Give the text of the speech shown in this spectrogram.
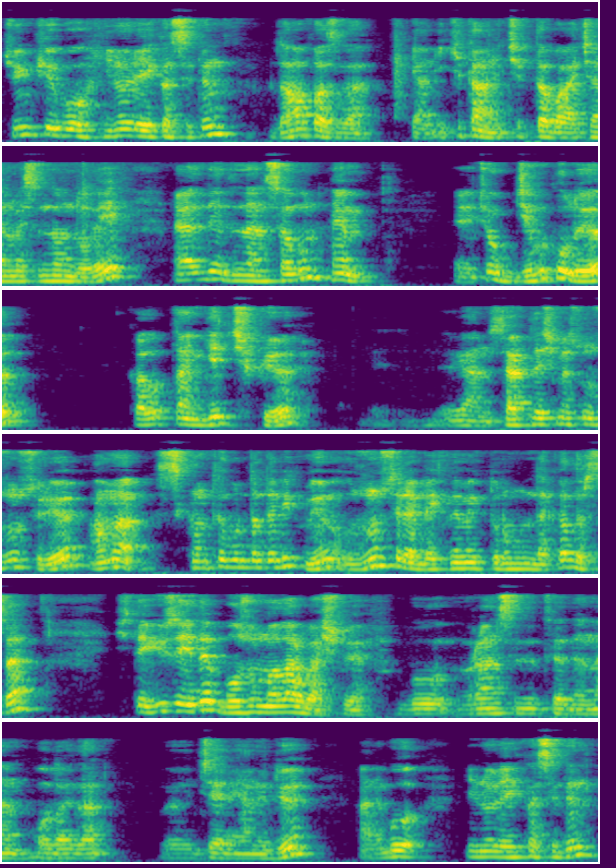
Çünkü bu linoleik asitin daha fazla yani iki tane çift tabağı içermesinden dolayı elde edilen sabun hem e, çok cıvık oluyor, kalıptan geç çıkıyor. E, yani sertleşmesi uzun sürüyor ama sıkıntı burada da bitmiyor. Uzun süre beklemek durumunda kalırsa işte yüzeyde bozulmalar başlıyor. Bu ransidite denen olaylar e, cereyan ediyor. Hani bu linoleik asidin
